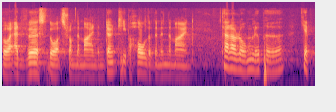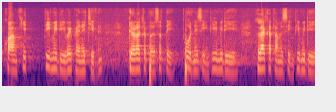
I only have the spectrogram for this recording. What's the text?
or adverse thoughts from the mind and don't keep a hold of them in the mind. ถ้าเราหลงหรือเผลอเก็บความคิดที่ไม่ดีไว้ภายในจิต เนี่ยเดี๋ยวเราจะเผลอสติพูดในสิ่งที่ไม่ดี และกระทำในสิ่งที่ไม่ดี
